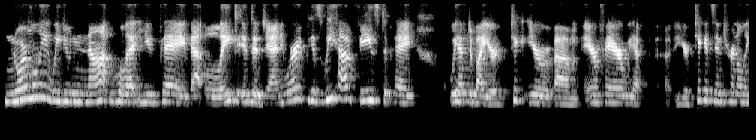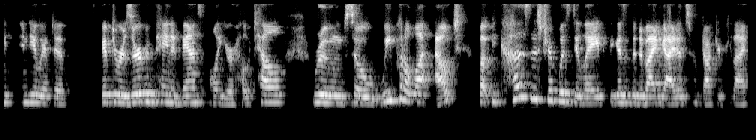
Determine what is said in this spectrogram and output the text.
Normally, we do not let you pay that late into January because we have fees to pay. We have to buy your ticket, your um, airfare. We have uh, your tickets internally. India, we have to we have to reserve and pay in advance all your hotel rooms. So we put a lot out. But because this trip was delayed because of the divine guidance from Dr. Pillai,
